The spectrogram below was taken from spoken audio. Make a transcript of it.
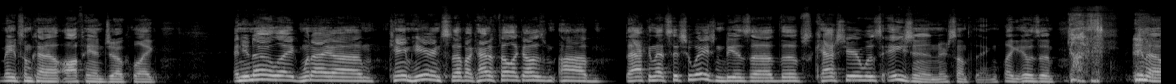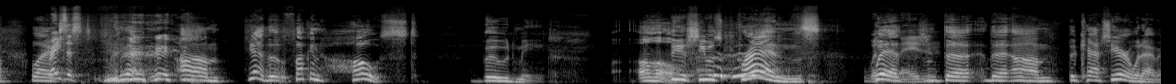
made some kind of offhand joke like and you know, like when I um, came here and stuff, I kind of felt like I was uh, back in that situation because uh, the cashier was Asian or something. Like it was a, you know, like Racist. yeah, um, yeah, the fucking host booed me Oh, because she was friends With with, Asian? the the um the cashier or whatever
